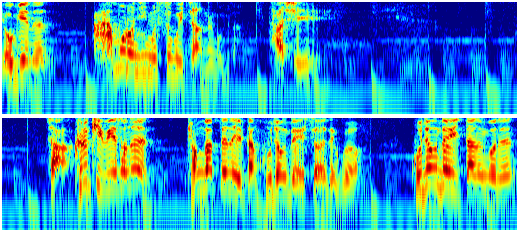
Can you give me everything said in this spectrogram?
여기에는 아무런 힘을 쓰고 있지 않는 겁니다. 다시. 자, 그렇기 위해서는 견갑대는 일단 고정되어 있어야 되고요. 고정되어 있다는 거는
